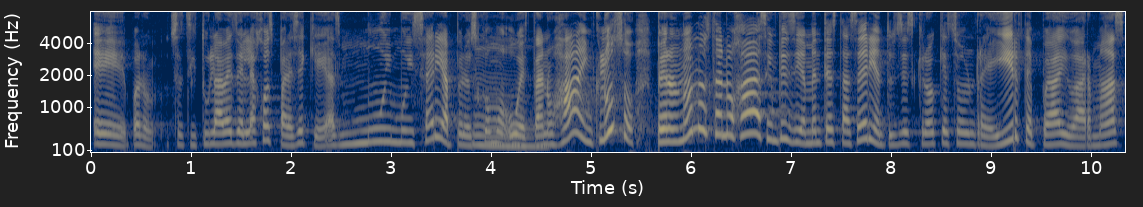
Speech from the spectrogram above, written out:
eh, bueno, si tú la ves de lejos parece que ella es muy, muy seria, pero es como, o está mm. enojada incluso, pero no, no está enojada, simplemente está seria. Entonces creo que sonreír te puede ayudar más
